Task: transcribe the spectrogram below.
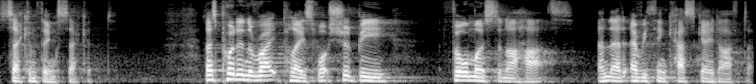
second things second. Let's put in the right place what should be foremost in our hearts and let everything cascade after.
